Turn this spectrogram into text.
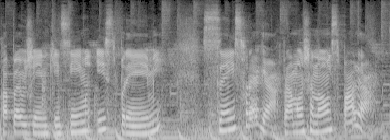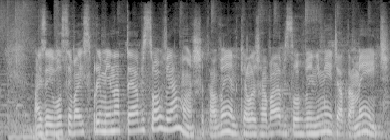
papel higiênico em cima e espreme sem esfregar, para a mancha não espalhar. Mas aí você vai espremendo até absorver a mancha, tá vendo? Que ela já vai absorvendo imediatamente.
